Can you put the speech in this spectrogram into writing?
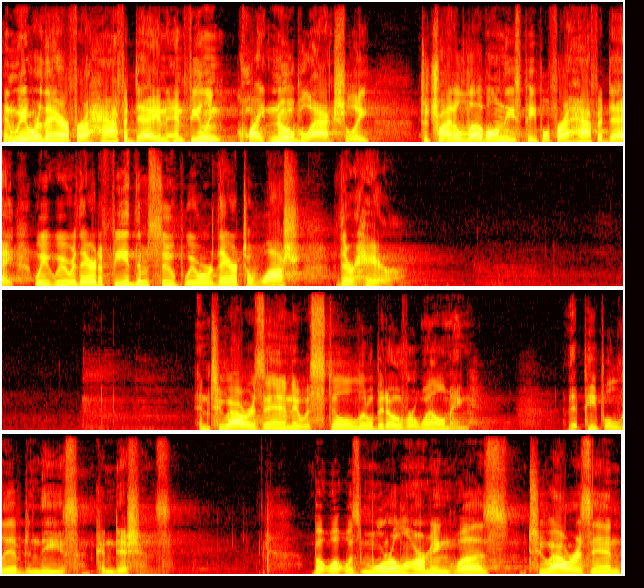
And we were there for a half a day and, and feeling quite noble, actually, to try to love on these people for a half a day. We, we were there to feed them soup, we were there to wash their hair. And two hours in, it was still a little bit overwhelming that people lived in these conditions. But what was more alarming was two hours in,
